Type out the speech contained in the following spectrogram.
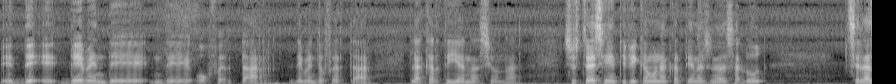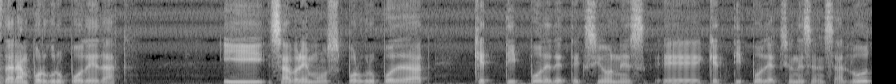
eh, de- eh, deben de, de ofertar, deben de ofertar la cartilla nacional. Si ustedes identifican una cartilla nacional de salud, se las darán por grupo de edad y sabremos por grupo de edad qué tipo de detecciones, eh, qué tipo de acciones en salud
